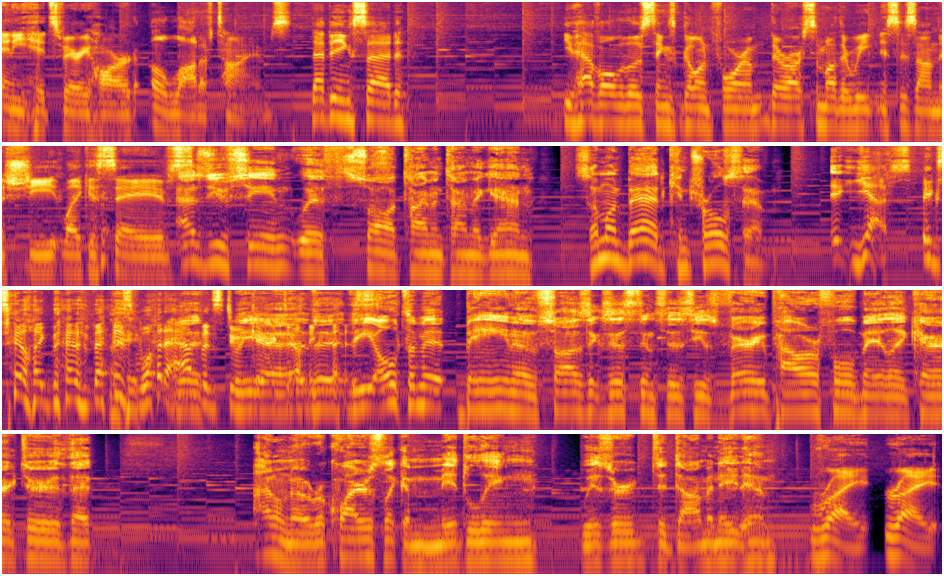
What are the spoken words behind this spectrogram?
and he hits very hard a lot of times. That being said, you have all of those things going for him. There are some other weaknesses on the sheet, like his saves. As you've seen with Saw time and time again, someone bad controls him. Uh, yes, exactly. Like that, that is what happens to a the, character. uh, like the, this. the ultimate bane of Saw's existence is he's a very powerful melee character that I don't know requires like a middling wizard to dominate him. right, right.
